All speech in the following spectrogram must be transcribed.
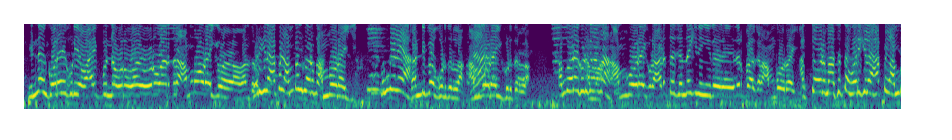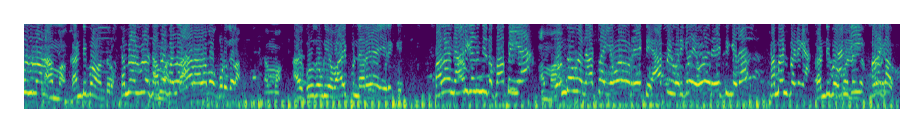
இன்னும் குறையக்கூடிய வாய்ப்பு இன்னும் ஒரு ஒரு வாரத்துல ஐம்பது ரூபாய்க்கு வ- ஒரு கிலோ ஆப்பிள் ஐம்பதுக்கு வருமா? ஐம்பது ரூபாய்க்கு. உண்மையிலையா? கண்டிப்பா கொடுத்துடலாம். ஐம்பது ரூபாய்க்கு கொடுத்துடலாம். ஐம்பது ரூபாய் கொடுக்கலாமா ஐம்பது ரூபாய்க்கு கூட. அடுத்த சந்தைக்கு நீங்க இதை எதிர்பார்க்கலாம். ஐம்பது ரூபாய்க்கு. அக்டோபர் மாசத்துல ஒரு கிலோ ஆப்பிள் ஐம்பது ரூபா தான். ஆமா கண்டிப்பா வந்துரும். தமிழ்நாடு ஃபுல்லா சப்ளை பண்ணலாம். தாராளமா கொடுக்கலாம். ஆமா அது கொடுக்கக்கூடிய வாய்ப்பு நிறைய இருக்கு. பல நாடுகள் இருந்து இதை பாப்பீங்க. உங்க உங்க நாட்டுல எவ்வளவு ரேட் ஆப்பிள் ஒரு கிலோ எவ்வளவு ரேட்டுங்கிறத கமெண்ட் பண்ணுங்க. கண்டிப்பா. வணக்கம்.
